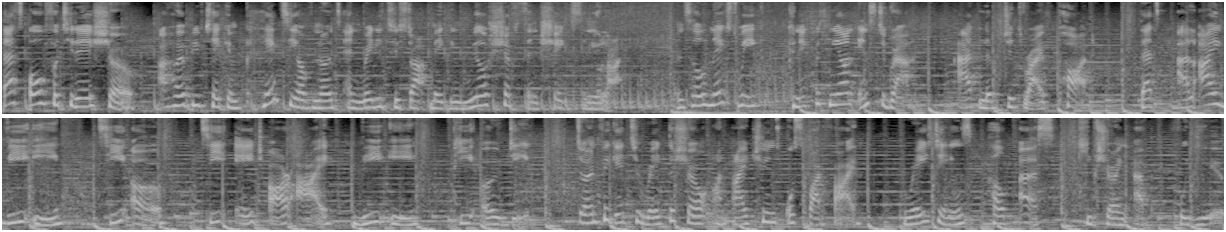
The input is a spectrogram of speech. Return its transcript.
That's all for today's show. I hope you've taken plenty of notes and ready to start making real shifts and shakes in your life. Until next week, connect with me on Instagram at Live to Thrive Pod. That's L I V E T O T H R I V E P O D. Don't forget to rate the show on iTunes or Spotify. Ratings help us keep showing up for you.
